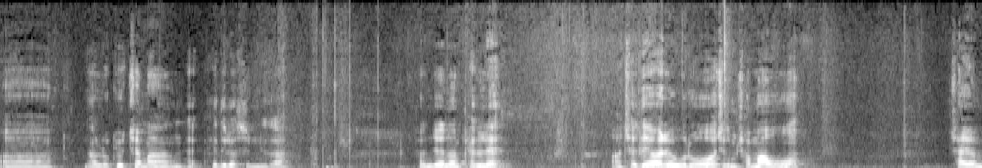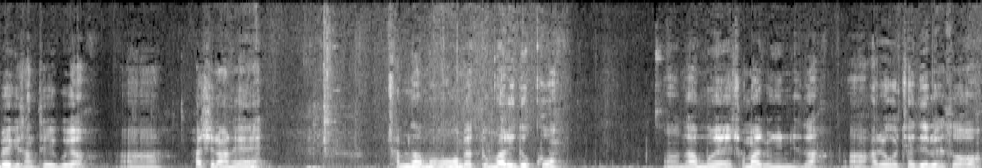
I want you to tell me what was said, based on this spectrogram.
아, 난로 교체만 해- 해드렸습니다. 현재는 펠렛 아, 최대 화력으로 지금 점화후 자연배기 상태이고요. 아, 화실 안에 참나무 몇 동가리 넣고 어, 나무에 점화 중입니다. 아, 화력을 최대로 해서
